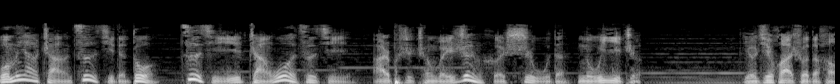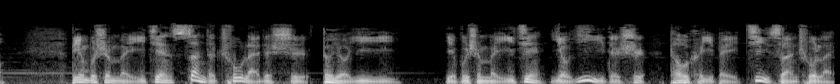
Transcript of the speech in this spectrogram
我们要长自己的舵，自己掌握自己，而不是成为任何事物的奴役者。有句话说得好，并不是每一件算得出来的事都有意义，也不是每一件有意义的事都可以被计算出来。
